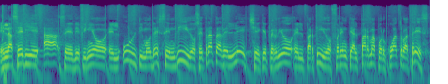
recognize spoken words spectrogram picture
En la Serie A se definió el último descendido. Se trata de Leche, que perdió el partido frente al Parma por 4 a 3.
